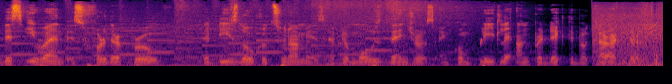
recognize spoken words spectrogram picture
This event is further proof that these local tsunamis have the most dangerous and completely unpredictable character.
